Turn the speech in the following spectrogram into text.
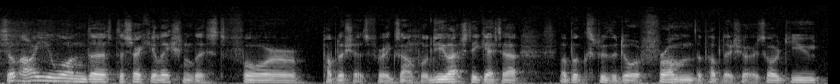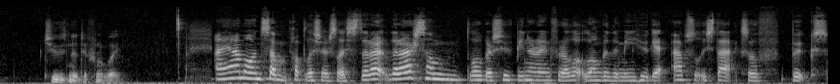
so are you on the the circulation list for publishers, for example? Do you actually get a a book through the door from the publishers, or do you choose in a different way? I am on some publishers' lists. There are there are some bloggers who've been around for a lot longer than me who get absolutely stacks of books.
